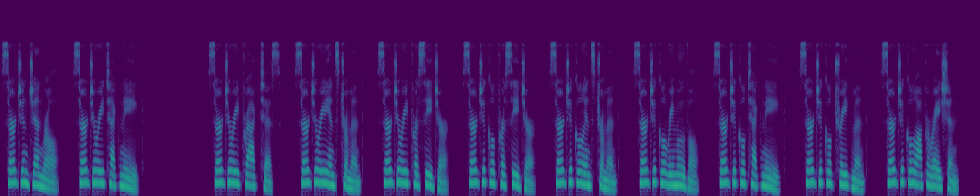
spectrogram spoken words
surgeon general, surgery technique, surgery practice, surgery instrument, surgery procedure, surgical procedure, surgical instrument, surgical removal, surgical technique, surgical treatment, surgical operation,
